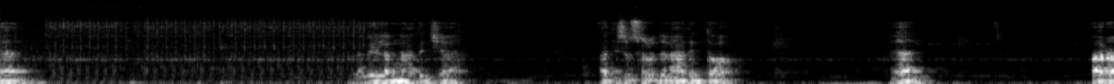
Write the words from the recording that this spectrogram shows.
Ayan. Lagay lang natin siya. At isusunod na natin to. Ayan. Para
